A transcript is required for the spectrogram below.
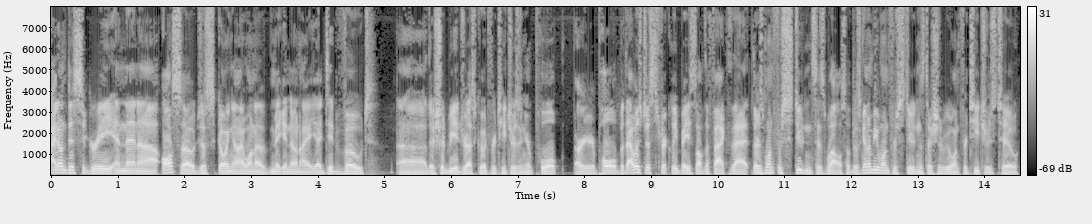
I don't disagree. And then uh, also, just going, I want to make it known, I, I did vote. Uh, there should be a dress code for teachers in your pool or your poll, but that was just strictly based off the fact that there's one for students as well. So there's going to be one for students. There should be one for teachers too.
